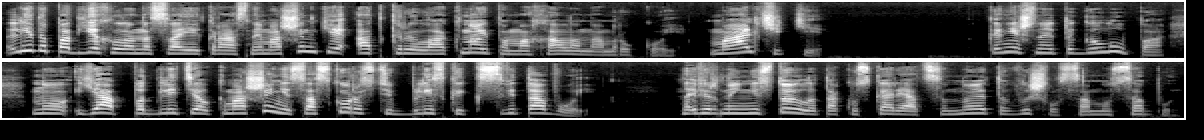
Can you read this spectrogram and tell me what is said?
Лида подъехала на своей красной машинке, открыла окно и помахала нам рукой. «Мальчики!» Конечно, это глупо, но я подлетел к машине со скоростью близкой к световой. Наверное, не стоило так ускоряться, но это вышло само собой.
